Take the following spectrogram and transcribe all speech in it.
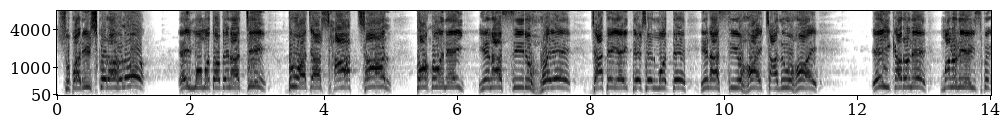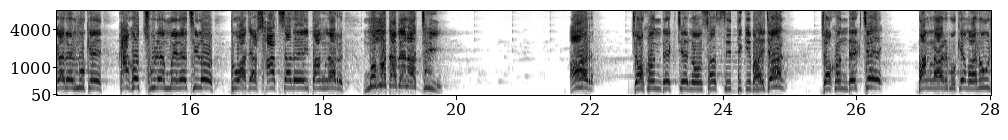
সুপারিশ করা হলো, এই মমতা ব্যানার্জি দু সাল তখন এই এনআরসির হয়ে যাতে এই দেশের মধ্যে এনআরসি হয়, চালু হয়, এই কারণে মাননীয় স্পিকারের মুখে কাগজ ছুঁড়ে মেরেছিল দু হাজার সাত সালে এই বাংলার মমতা ব্যানার্জি। আর যখন দেখছে নৌসাদ সিদ্দিকী ভাইজান, যখন দেখছে বাংলার বুকে মানুষ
